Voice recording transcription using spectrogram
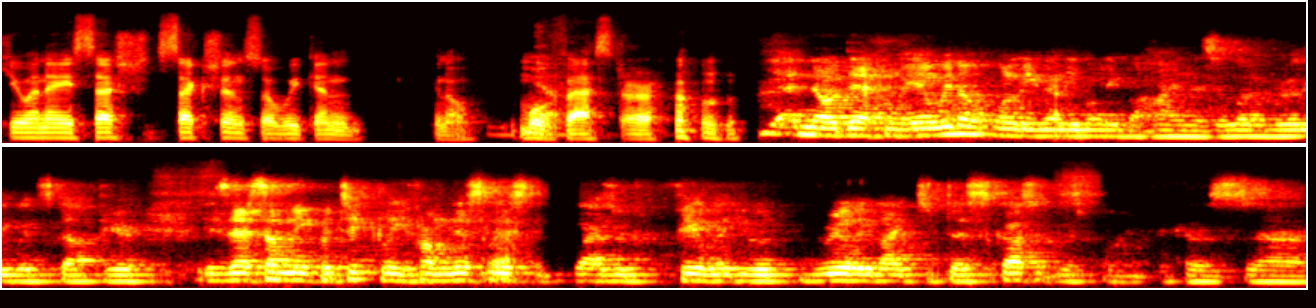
Q and A section, so we can you know move yeah. faster. Yeah no definitely and we don't want to leave anybody behind there's a lot of really good stuff here. Is there something particularly from this list that you guys would feel that you would really like to discuss at this point? Because uh,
